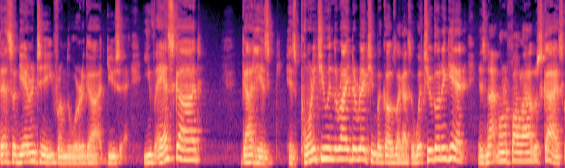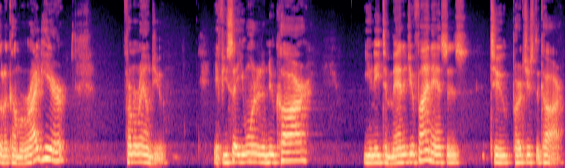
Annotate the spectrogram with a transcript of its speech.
That's a guarantee from the Word of God. You, you've asked God, God has, has pointed you in the right direction because, like I said, what you're going to get is not going to fall out of the sky. It's going to come right here from around you. If you say you wanted a new car, you need to manage your finances to purchase the car.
